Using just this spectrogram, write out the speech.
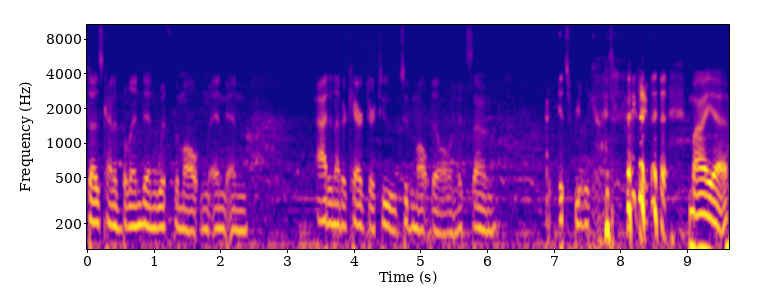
does kind of blend in with the malt and, and, and add another character to to the malt bill, and it's um it's really good. Thank you. my uh,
